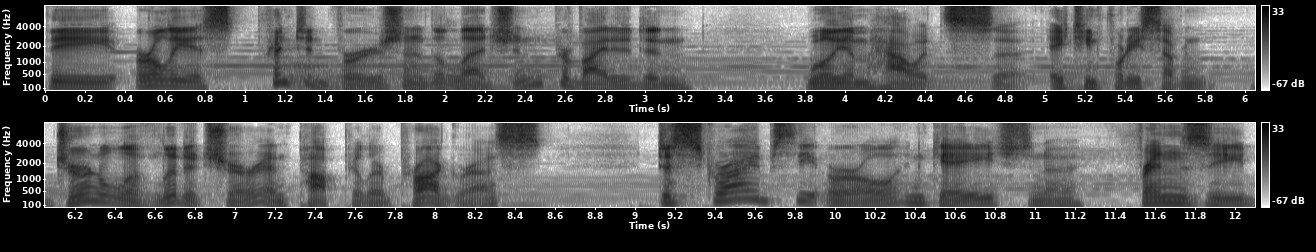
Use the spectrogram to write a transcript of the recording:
The earliest printed version of the legend, provided in William Howitt's uh, 1847 Journal of Literature and Popular Progress, describes the Earl engaged in a frenzied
